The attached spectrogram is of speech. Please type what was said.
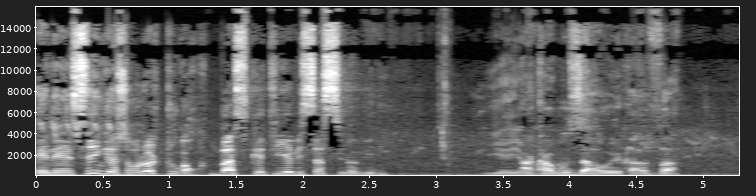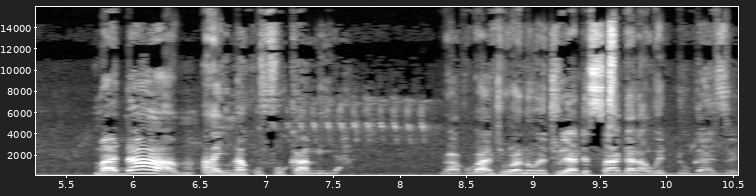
eno ensinga esobole otutuuka ku basiketi y'ebisasiro biri. Akabuzi awo wekava madaamu alina kufukamira. Lwakuba nti wano wetuli ate saagala weddugaze.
